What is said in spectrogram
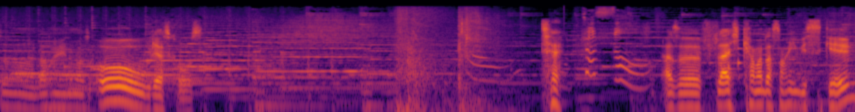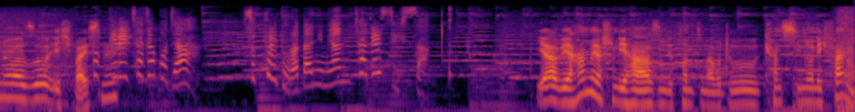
So, laufen wir hier nochmal. Oh, der ist groß. Tja. Also, vielleicht kann man das noch irgendwie skillen oder so. Ich weiß nicht. Ja, wir haben ja schon die Hasen gefunden, aber du kannst sie nur nicht fangen.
